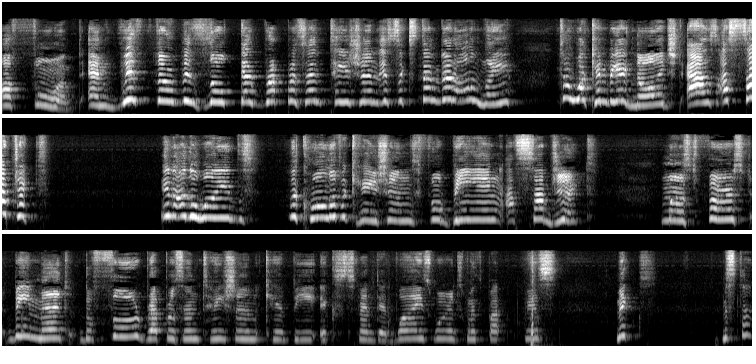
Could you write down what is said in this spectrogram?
are formed, and with the result that representation is extended only to what can be acknowledged as a subject. In other words, the qualifications for being a subject must first be met before representation can be extended. Wise words, Miss but Miss Mix Mister?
